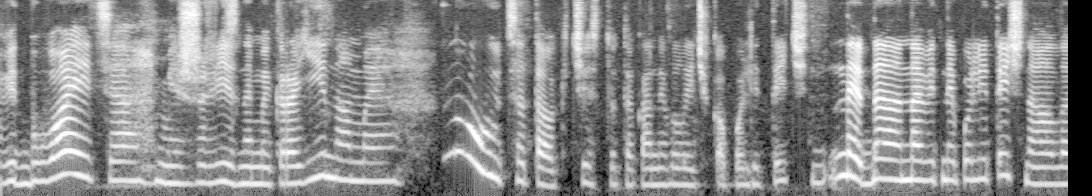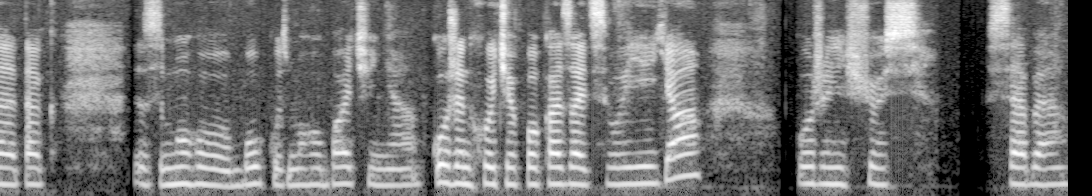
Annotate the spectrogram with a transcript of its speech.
відбувається між різними країнами. Ну, це так, чисто така невеличка політична, не, навіть не політична, але так з мого боку, з мого бачення. Кожен хоче показати своє я, кожен щось себе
